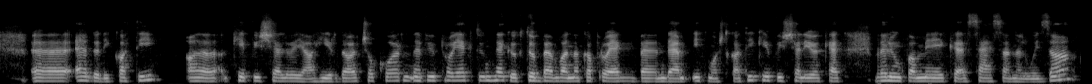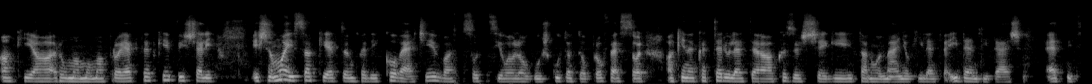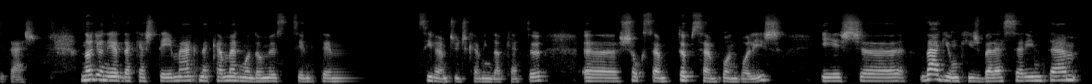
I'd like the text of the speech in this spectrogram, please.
Erdődi Kati, a képviselője a Hírdalcsokor nevű projektünknek, ők többen vannak a projektben, de itt most Kati képviseli őket, velünk van még Szászanna Luisa, aki a Roma Moma projektet képviseli, és a mai szakértőnk pedig Kovács Éva, szociológus, kutató professzor, akinek a területe a közösségi tanulmányok, illetve identitás, etnicitás. Nagyon érdekes témák, nekem megmondom őszintén, szívem csücske mind a kettő, sok szem, több szempontból is, és vágjunk is bele szerintem.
